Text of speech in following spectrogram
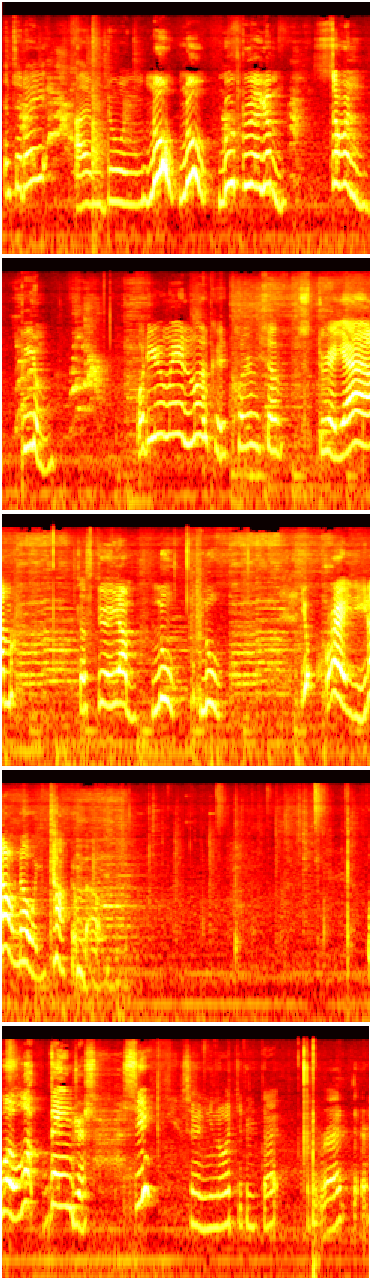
And today I'm doing no, no, no 3 a.m. 7 p.m. What do you mean? Look, it clearly says 3 a.m. Just 3 a.m. No, no. You crazy. You don't know what you're talking about. Whoa, look, dangerous. See? So you know what to do with that? Put it right there.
